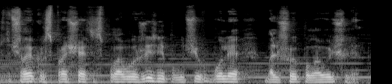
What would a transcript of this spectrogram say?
что человек распрощается с половой жизнью, получив более большой половой член?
